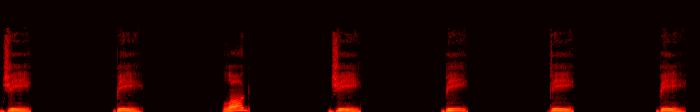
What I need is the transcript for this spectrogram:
g b log g b d b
